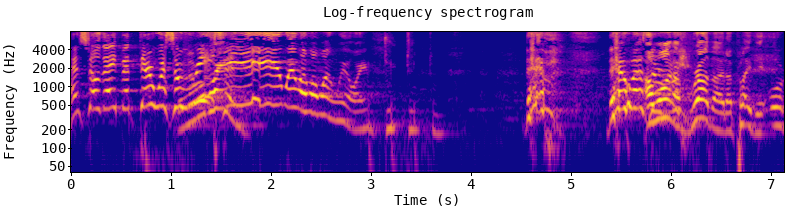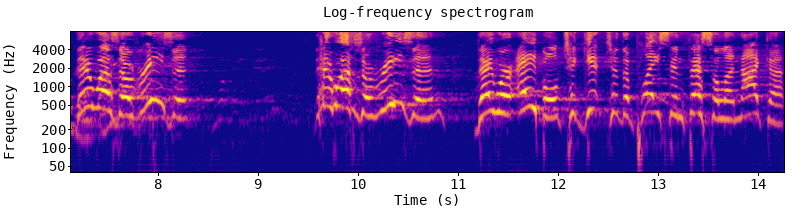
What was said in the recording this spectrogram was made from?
And so they, but there was a reason. There, there was I a want re- a brother to play the organ. there was a reason. There was a reason they were able to get to the place in Thessalonica.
